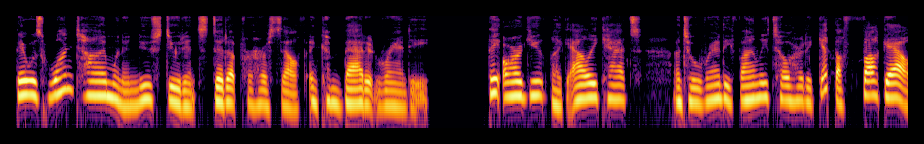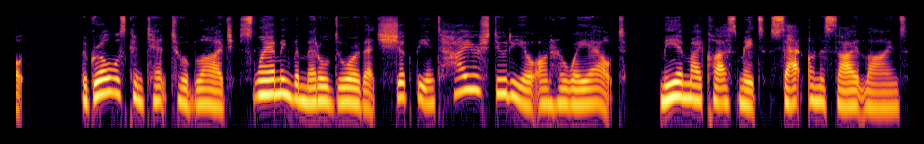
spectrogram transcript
There was one time when a new student stood up for herself and combated Randy. They argued like alley cats until Randy finally told her to get the fuck out. The girl was content to oblige, slamming the metal door that shook the entire studio on her way out. Me and my classmates sat on the sidelines,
